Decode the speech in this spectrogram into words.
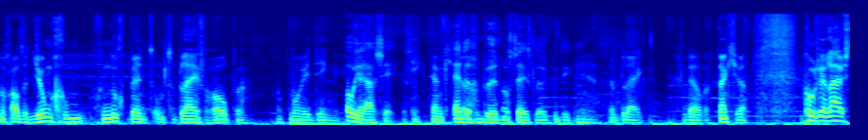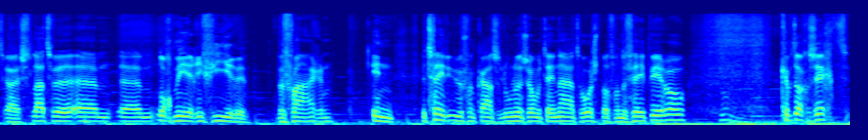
nog altijd jong genoeg bent... om te blijven hopen op mooie dingen. Oh ja, zeker. Ik dank je en er gebeuren nog steeds leuke dingen. Ja, dat blijkt. Geweldig. Dank je wel. Goed, en luisteraars, laten we um, um, nog meer rivieren bevaren... in het tweede uur van Kazeluna, zometeen na het hoorspel van de VPRO... Ik heb het al gezegd,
